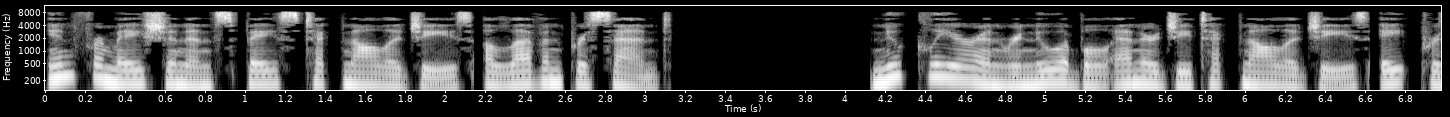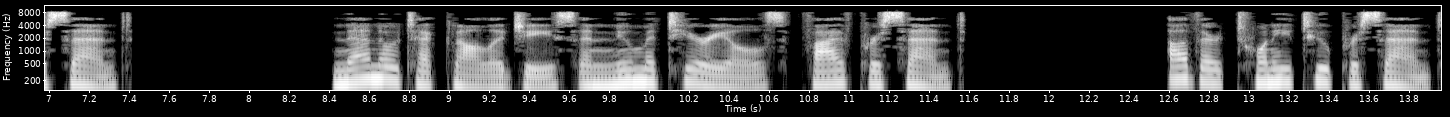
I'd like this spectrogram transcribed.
Information and space technologies 11%. Nuclear and renewable energy technologies 8%. Nanotechnologies and new materials 5%. Other 22%.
